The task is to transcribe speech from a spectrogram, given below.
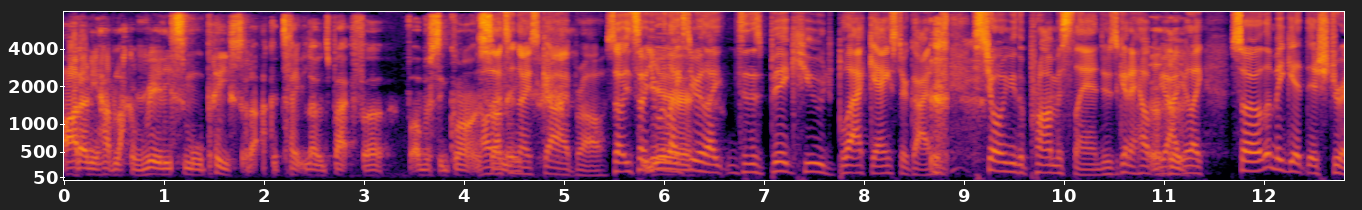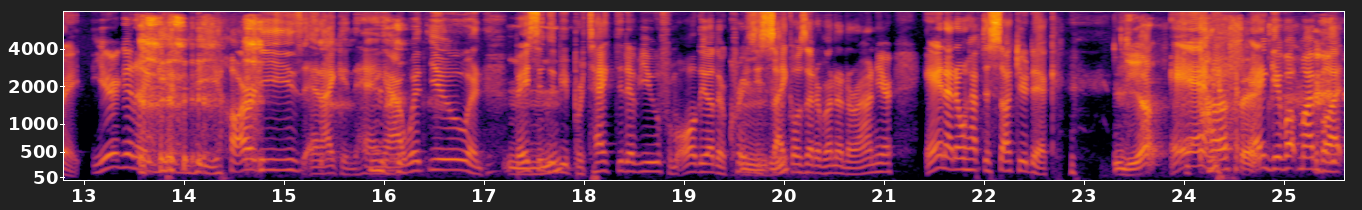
I'd only have like a really small piece so that I could take loads back for, for obviously Grant and oh, Sonny. that's a nice guy, bro. So so you yeah. were like so you were like to this big huge black gangster guy who's showing you the promised land, who's gonna help you out. You're like, so let me get this straight. You're gonna give me Hardee's and I can hang out with you and basically mm-hmm. be protected of you from all the other crazy mm-hmm. psychos that are running around here, and I don't have to suck your dick. Yep. and, Perfect. And give up my butt.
